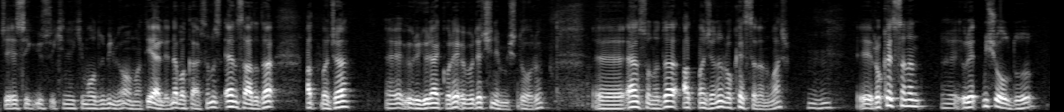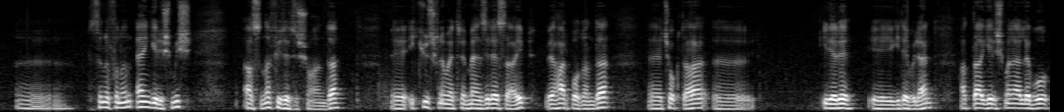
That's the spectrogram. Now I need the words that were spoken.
CS-102'nin kim olduğunu bilmiyorum ama diğerlerine bakarsanız en sağda da Atmaca, e, öbürü Güney Kore, öbürü de Çin'inmiş doğru. E, en sonunda da Atmaca'nın Roketsan'ın var. E, Roketsan'ın e, üretmiş olduğu e, sınıfının en gelişmiş aslında füzesi şu anda. E, 200 kilometre menzile sahip ve Harpo'dan da e, çok daha e, ileri e, gidebilen hatta gelişmelerle bu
